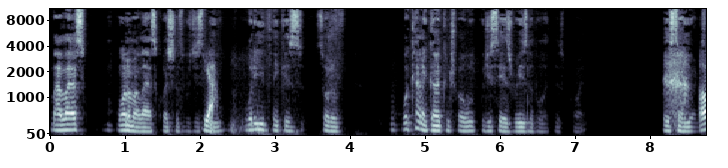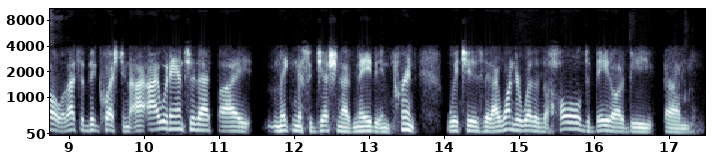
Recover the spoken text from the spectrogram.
my last one of my last questions would just yeah. be, what do you think is sort of what kind of gun control would you say is reasonable at this point? Based on your oh, well, that's a big question. I, I would answer that by making a suggestion I've made in print, which is that I wonder whether the whole debate ought to be um,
